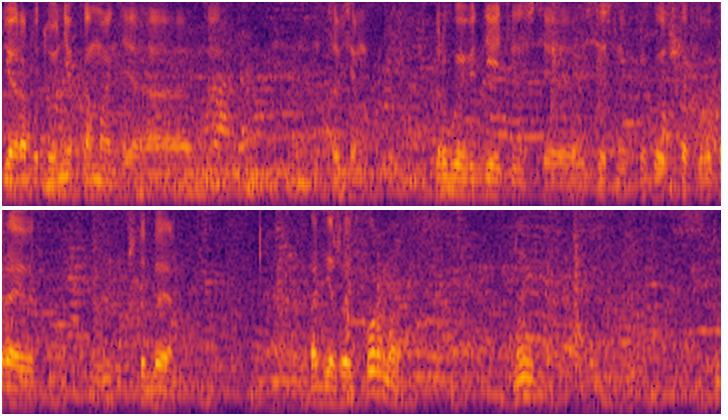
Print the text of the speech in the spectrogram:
я работаю не в команде, а у меня совсем другой вид деятельности, естественно, приходится как-то выкраивать, чтобы э, поддерживать форму. Ну, тут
